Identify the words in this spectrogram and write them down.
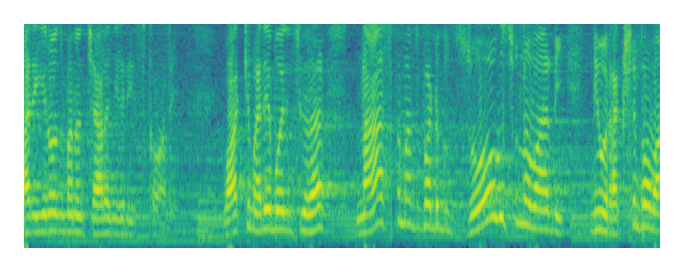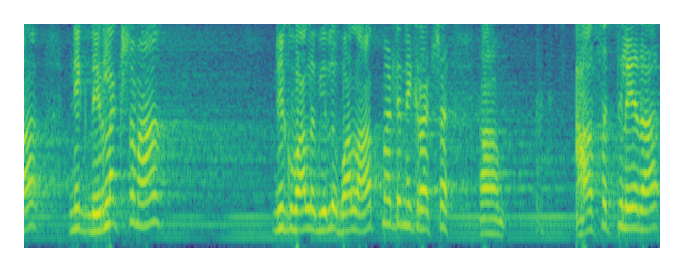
అది ఈరోజు మనం ఛాలెంజ్గా తీసుకోవాలి. వాక్యం అదే బోధించు కదా నాశనమంత పట్టుకు జోగుచున్న వాడిని నీవు రక్షింపవా? నీకు నిర్లక్ష్యమా? నీకు వాళ్ళ విలు వాళ్ళ ఆత్మ అంటే నీకు రక్ష ఆసక్తి లేదా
